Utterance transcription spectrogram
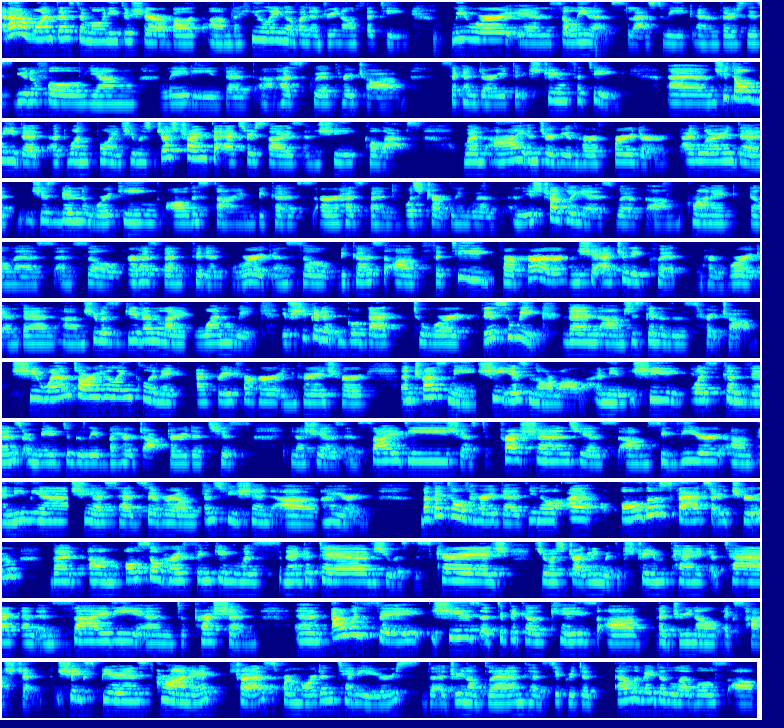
And I have one testimony to share about um, the healing of an adrenal fatigue. We were in Salinas last week, and there's this beautiful young lady that uh, has quit her job secondary to extreme fatigue. Um, she told me that at one point she was just trying to exercise and she collapsed when I interviewed her further, I learned that she's been working all this time because her husband was struggling with, and is struggling is with um, chronic illness. And so her husband couldn't work. And so because of fatigue for her, she actually quit her work and then um, she was given like one week. If she couldn't go back to work this week then um, she's gonna lose her job. She went to our healing clinic. I prayed for her encouraged her and trust me she is normal. I mean she was convinced or made to believe by her doctor that she's you know she has anxiety she has depression she has um, severe um, anemia. She has had several transfusion of iron but I told her that, you know, I all those facts are true, but um, also her thinking was negative. She was discouraged. She was struggling with extreme panic attack and anxiety and depression. And I would say she is a typical case of adrenal exhaustion. She experienced chronic stress for more than 10 years. The adrenal gland has secreted elevated levels of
